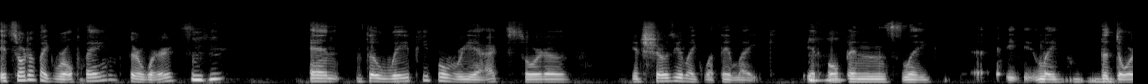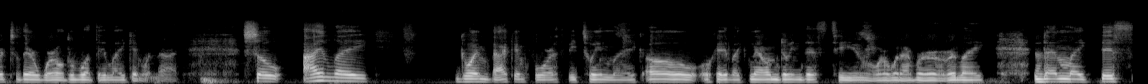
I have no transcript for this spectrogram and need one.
it's sort of like role playing their words Mhm. and the way people react sort of it shows you like what they like. It Mhm. opens like uh, like the door to their world of what they like and whatnot. So I like going back and forth between like, oh, okay, like now I'm doing this to you or whatever, or like then like this.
